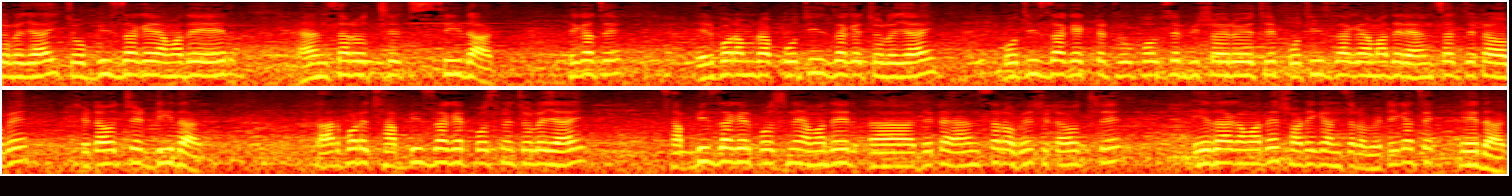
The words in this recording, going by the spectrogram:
চলে যায় চব্বিশ দাগে আমাদের অ্যান্সার হচ্ছে সি দাগ, ঠিক আছে? এরপর আমরা পঁচিশ দাগে চলে যাই। পঁচিশ দাগে একটা ট্রু ফলসের বিষয় রয়েছে। পঁচিশ দাগে আমাদের অ্যান্সার যেটা হবে, সেটা হচ্ছে ডি দাগ। তারপরে ছাব্বিশ দাগের প্রশ্নে চলে যায় ছাব্বিশ দাগের প্রশ্নে আমাদের যেটা অ্যান্সার হবে, সেটা হচ্ছে এ দাগ আমাদের সঠিক অ্যান্সার হবে, ঠিক আছে? এ দাগ।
